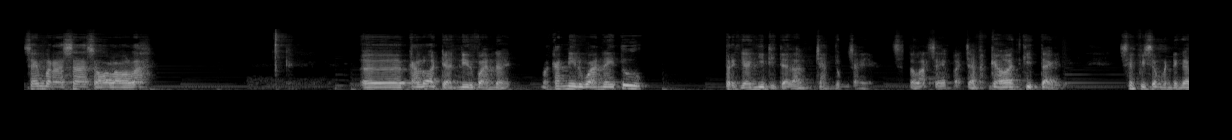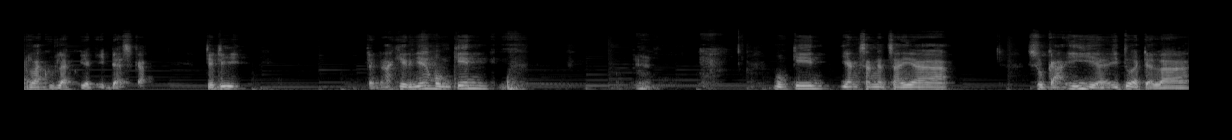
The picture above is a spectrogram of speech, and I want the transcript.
Saya merasa seolah-olah uh, kalau ada nirwana, maka nirwana itu bernyanyi di dalam jantung saya setelah saya baca Bhagavad Gita gitu. Saya bisa mendengar lagu-lagu yang indah sekali. Jadi dan akhirnya mungkin mungkin yang sangat saya sukai ya itu adalah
